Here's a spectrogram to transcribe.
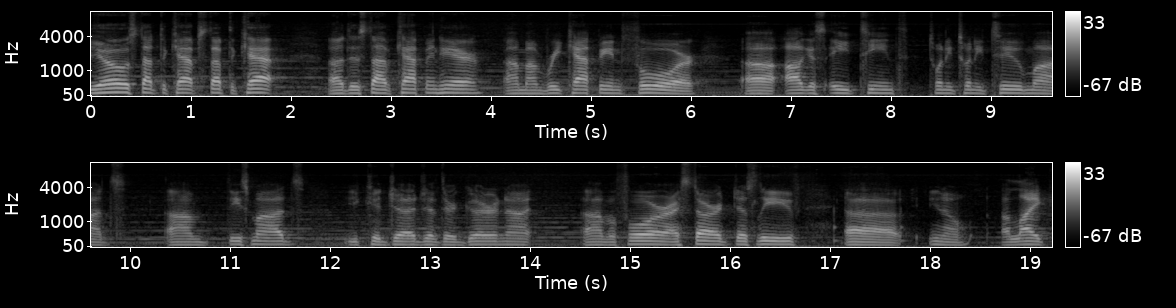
Yo, stop the cap, stop the cap. Uh, just stop capping here. Um, I'm recapping for uh, August 18th, 2022 mods. Um, these mods, you could judge if they're good or not. Uh, before I start, just leave, uh, you know, a like,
